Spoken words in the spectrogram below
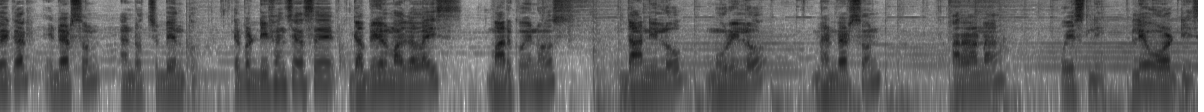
বেকার, এডারসন অ্যান্ড হচ্ছে বেন্তো। এরপর ডিফেন্সে আছে Gabriel Magalhaes Marquinhos Danilo, Murillo, Vanderson Arana, Wesley Leo Ortiz.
